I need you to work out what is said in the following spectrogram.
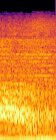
Oh!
